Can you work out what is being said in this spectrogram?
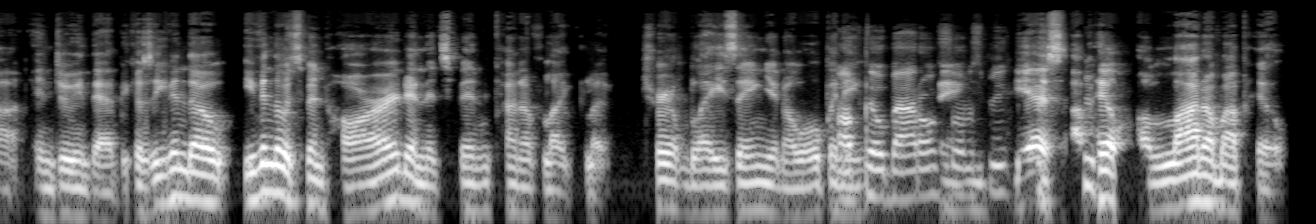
uh, in doing that because even though even though it's been hard and it's been kind of like like trailblazing, you know, opening uphill battle, so to speak. Yes, uphill, a lot of uphill.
